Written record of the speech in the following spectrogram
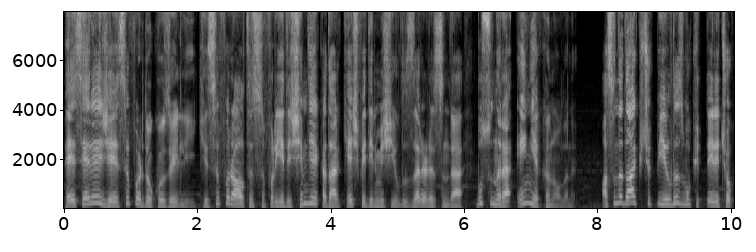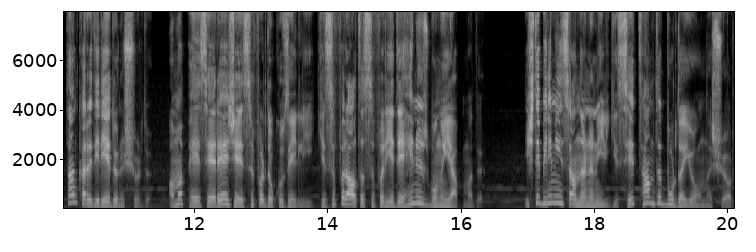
PSR J0952-0607 şimdiye kadar keşfedilmiş yıldızlar arasında bu sınıra en yakın olanı. Aslında daha küçük bir yıldız bu kütleyle çoktan kara deliğe dönüşürdü. Ama PSR J0952-0607 henüz bunu yapmadı. İşte bilim insanlarının ilgisi tam da burada yoğunlaşıyor.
